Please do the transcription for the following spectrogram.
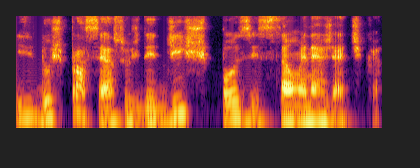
e dos processos de disposição energética.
